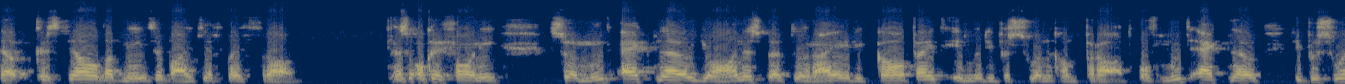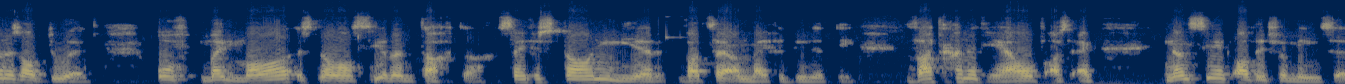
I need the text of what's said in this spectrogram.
nou Christel wat mense baie keer vir my vra, is ook okay, Fani, so moet ek nou Johannesburg toe ry uit die Kaap uit en met die persoon gaan praat of moet ek nou die persoon is al dood of my ma is nou al 87. Sy verstaan nie meer wat sy aan my gedoen het nie. Wat gaan dit help as ek En dan sê ek altyd vir mense,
